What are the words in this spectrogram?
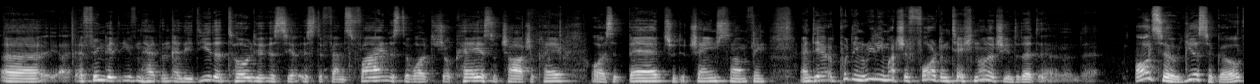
Uh, I think it even had an LED that told you is, is the fence fine, is the voltage okay, is the charge okay, or is it bad, should you change something? And they are putting really much effort and technology into that. Uh, also, years ago,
